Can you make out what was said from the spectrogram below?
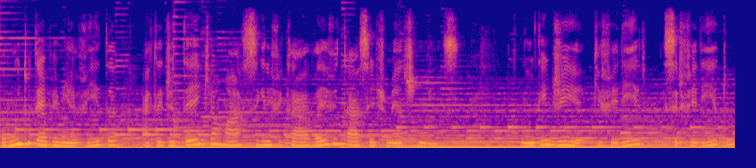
Por muito tempo em minha vida, acreditei que amar significava evitar sentimentos ruins. Não entendia que ferir e ser ferido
